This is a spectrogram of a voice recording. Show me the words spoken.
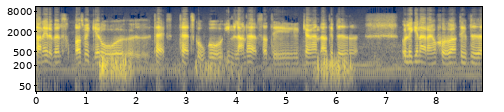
Sen är det väl så pass mycket då eh, tät, tät skog och inland här så att det kan ju hända att det blir och ligger nära en sjö att det blir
